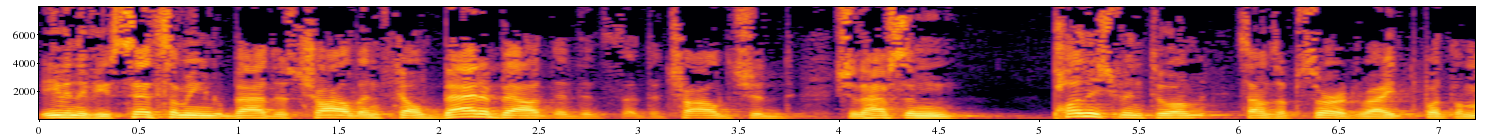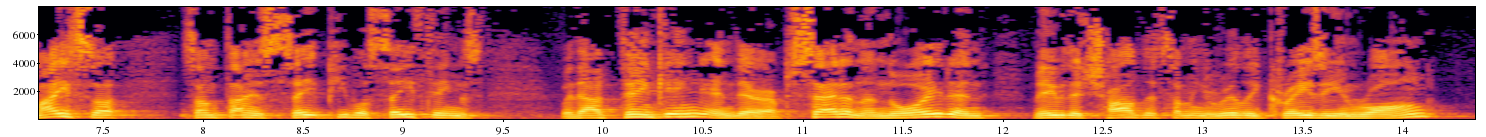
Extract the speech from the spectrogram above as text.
even if he said something about his child and felt bad about it, that the child should, should have some punishment to him. Sounds absurd, right? But the Maisa, sometimes say, people say things without thinking and they're upset and annoyed and maybe the child did something really crazy and wrong.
